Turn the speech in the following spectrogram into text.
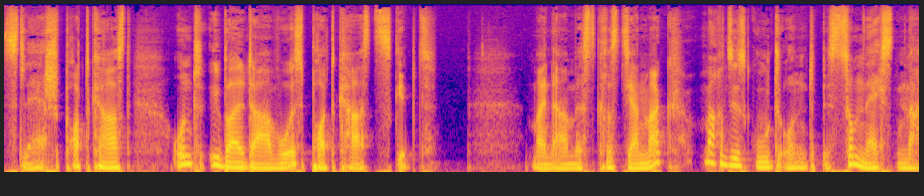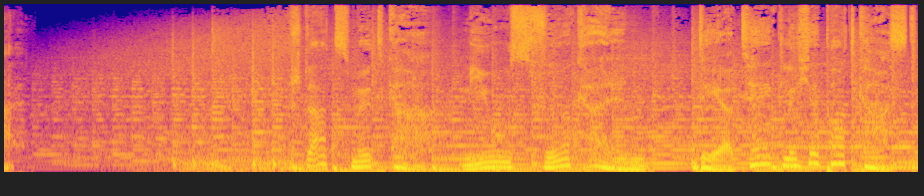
slash podcast und überall da, wo es Podcasts gibt. Mein Name ist Christian Mack, machen Sie es gut und bis zum nächsten Mal. Stadt mit K. News für Köln. Der tägliche Podcast.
